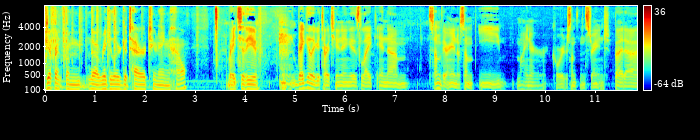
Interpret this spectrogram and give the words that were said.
different from the regular guitar tuning. How? Right. So the regular guitar tuning is like in um, some variant of some E minor chord or something strange. But uh,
